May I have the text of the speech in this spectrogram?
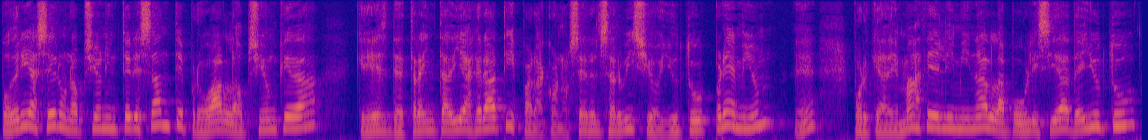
podría ser una opción interesante probar la opción que da que es de 30 días gratis para conocer el servicio YouTube Premium, ¿eh? porque además de eliminar la publicidad de YouTube,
